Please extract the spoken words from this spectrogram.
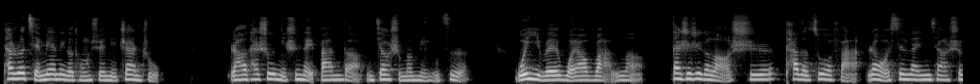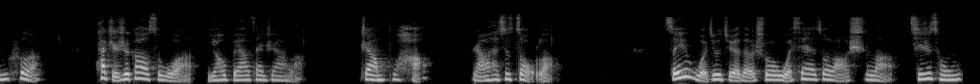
他说：“前面那个同学你站住。”然后他说：“你是哪班的？你叫什么名字？”我以为我要完了，但是这个老师他的做法让我现在印象深刻。他只是告诉我以后不要再这样了，这样不好，然后他就走了。所以我就觉得说，我现在做老师了，其实从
